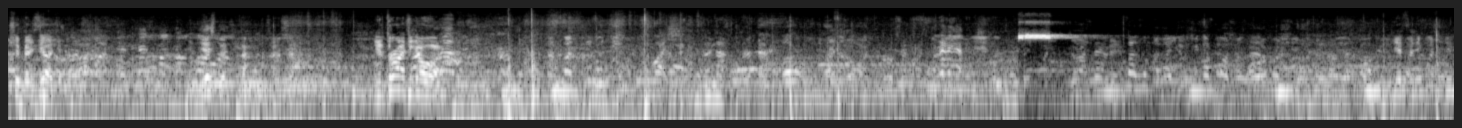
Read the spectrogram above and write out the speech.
Еще пять сделайте. Есть пять? Да. Не трогайте кого. Нет, не будешь? Нет?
